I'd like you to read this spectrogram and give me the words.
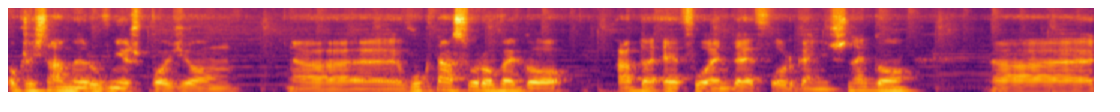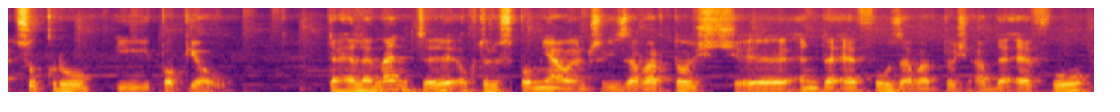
określamy również poziom e, włókna surowego, ADF-u, NDF-u organicznego, e, cukru i popiołu. Te elementy, o których wspomniałem, czyli zawartość e, NDF-u, zawartość ADF-u,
